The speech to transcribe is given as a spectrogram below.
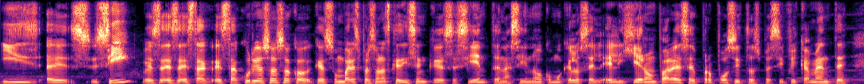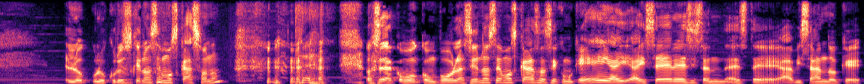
Y eh, sí, pues, es- está, está curioso eso, que son varias personas que dicen que se sienten así, ¿no? Como que los el- eligieron para ese propósito específicamente. Lo, lo curioso es que no hacemos caso, ¿no? o sea, como, como población no hacemos caso, así como que "Hey, hay, hay seres y están este, avisando que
